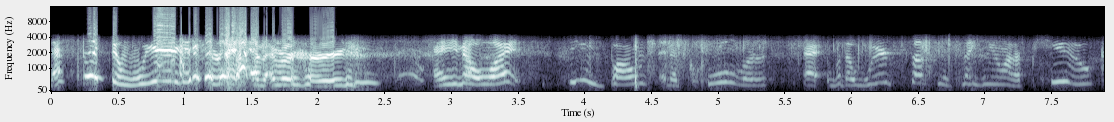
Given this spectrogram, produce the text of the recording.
That's like the weirdest threat I've ever heard. And you know what? Seeing bones in a cooler uh, with a weird substance making you want to puke.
